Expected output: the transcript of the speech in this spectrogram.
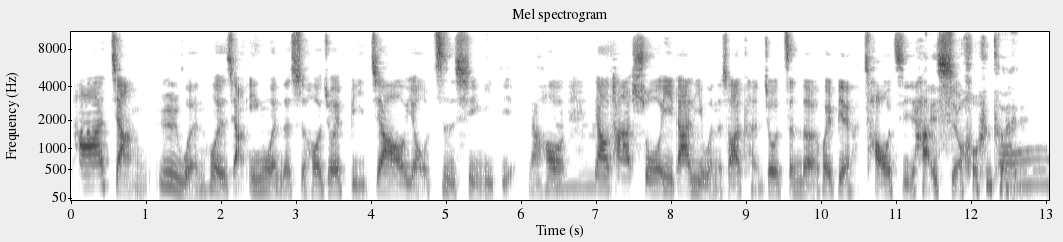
他讲日文或者讲英文的时候，就会比较有自信一点。然后要他说意大利文的时候，他可能就真的会变 超级害羞。对，哦，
